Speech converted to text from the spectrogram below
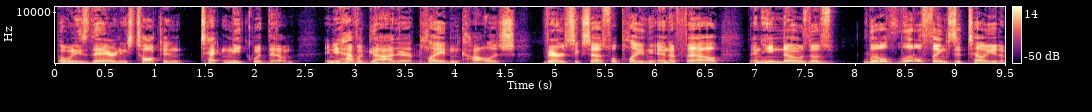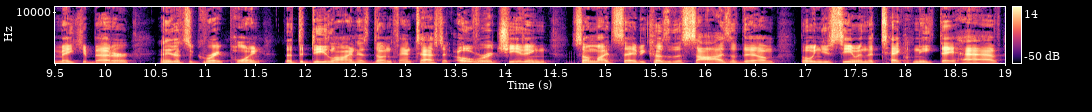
But when he's there and he's talking technique with them, and you have a guy there that played in college, very successful, played in the NFL, and he knows those little little things to tell you to make you better. I think that's a great point that the D line has done fantastic, overachieving. Some might say because of the size of them, but when you see them in the technique they have,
